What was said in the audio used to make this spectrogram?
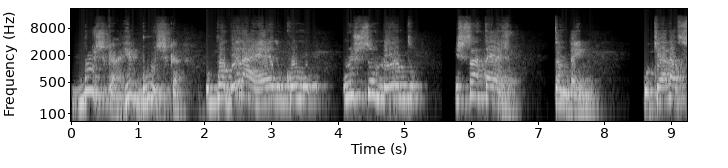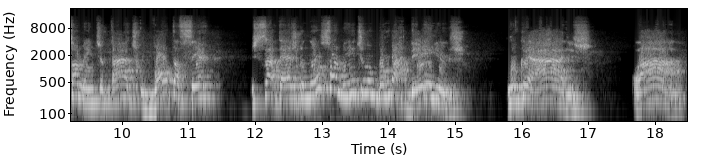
busca, rebusca o poder aéreo como um instrumento estratégico também. O que era somente tático volta a ser estratégico não somente no bombardeios nucleares, lá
